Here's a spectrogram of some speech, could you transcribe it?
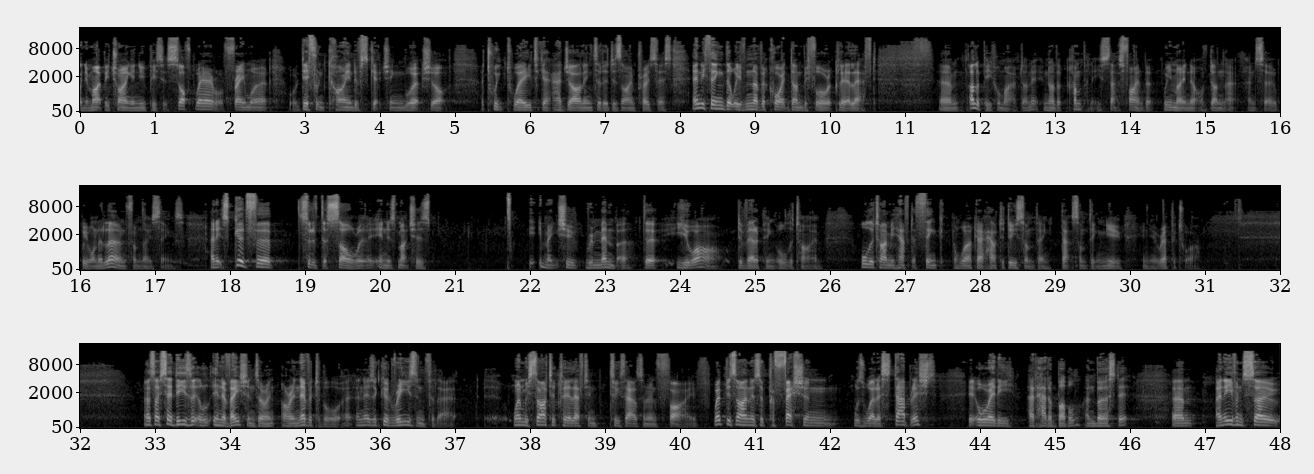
And it might be trying a new piece of software or framework or a different kind of sketching workshop a tweaked way to get agile into the design process. Anything that we've never quite done before at Clearleft. Um, other people might have done it in other companies, that's fine, but we may not have done that, and so we want to learn from those things. And it's good for sort of the soul in as much as it makes you remember that you are developing all the time. All the time you have to think and work out how to do something, that's something new in your repertoire. As I said, these little innovations are, in, are inevitable, and there's a good reason for that. When we started Clearleft in 2005, web design as a profession was well established. It already had had a bubble and burst it. Um, and even so,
